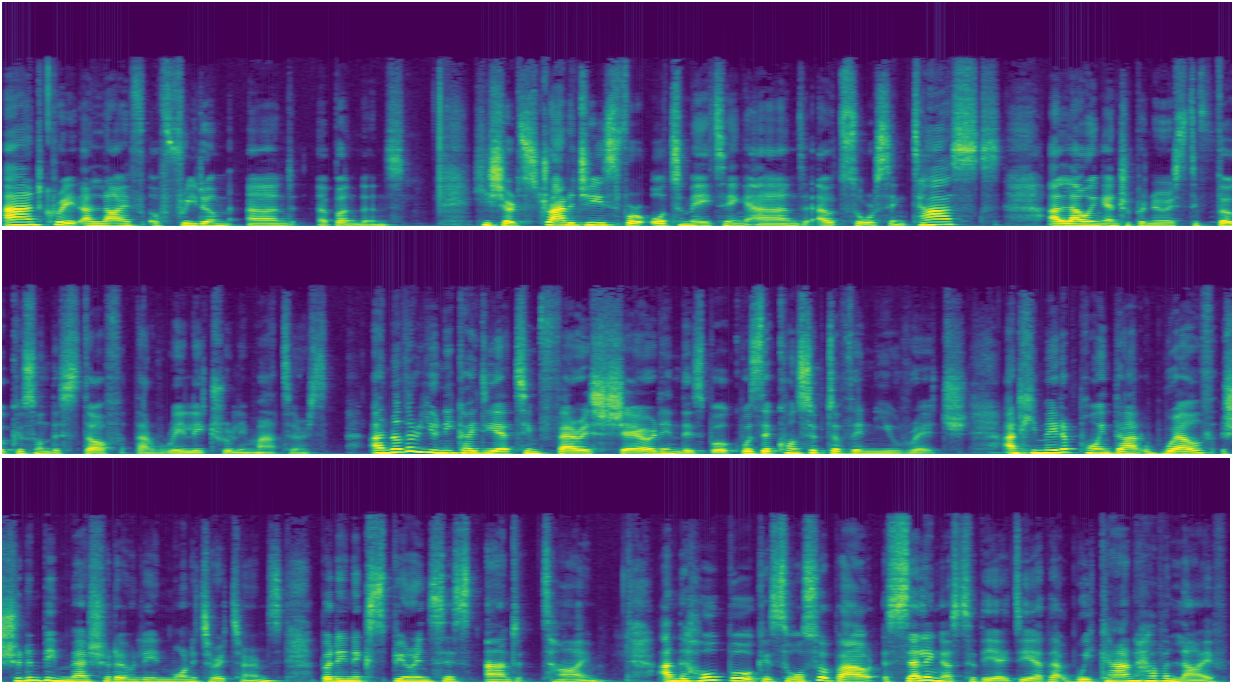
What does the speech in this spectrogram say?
and create a life of freedom and abundance. He shared strategies for automating and outsourcing tasks, allowing entrepreneurs to focus on the stuff that really truly matters. Another unique idea Tim Ferriss shared in this book was the concept of the new rich. And he made a point that wealth shouldn't be measured only in monetary terms, but in experiences and time. And the whole book is also about selling us to the idea that we can have a life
